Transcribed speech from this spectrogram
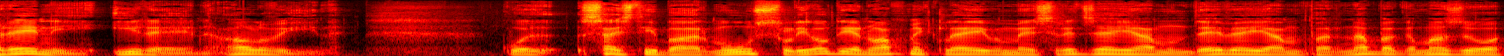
Renija Irēna Alvīne, ko saistībā ar mūsu lieldienu apmeklējumu mēs redzējām un devējām par nabaga mazo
